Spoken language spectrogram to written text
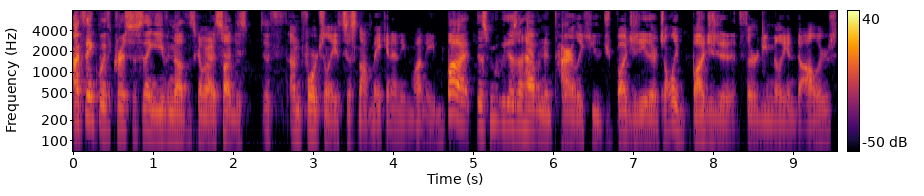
I think with Chris's thing, even though nothing's coming out, it's not just. Unfortunately, it's just not making any money. But this movie doesn't have an entirely huge budget either. It's only budgeted at thirty million dollars.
